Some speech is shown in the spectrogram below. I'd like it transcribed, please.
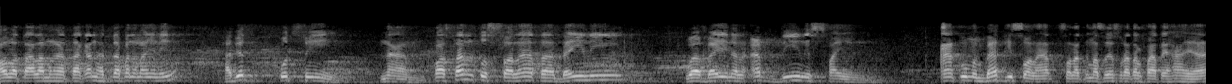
Allah taala mengatakan hadis apa namanya ini? Hadis qudsi. Naam, qasamtus salata baini wa bainal abdi nisfain. Aku membagi salat, salat itu maksudnya surat Al-Fatihah ya.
